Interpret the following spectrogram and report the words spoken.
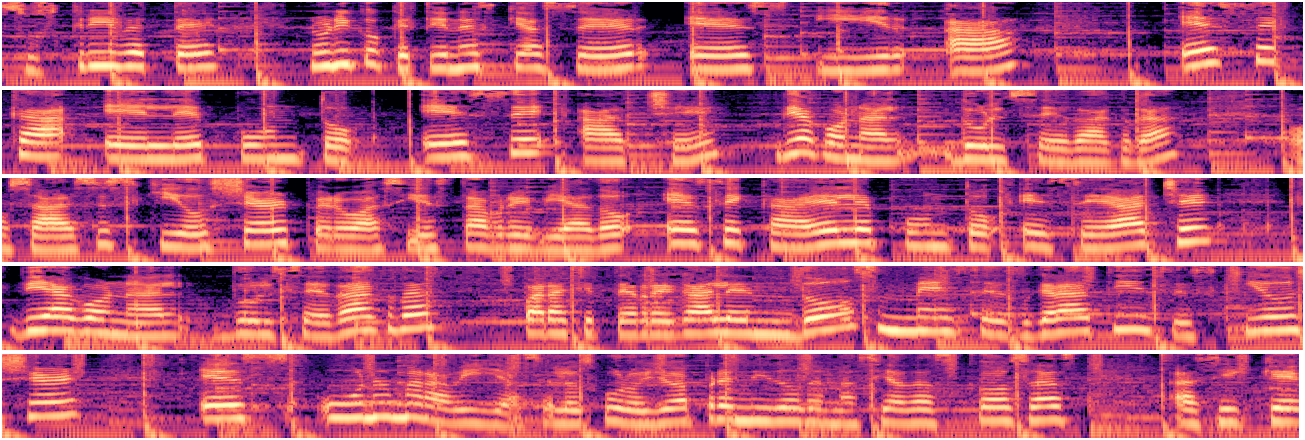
Suscríbete. Lo único que tienes que hacer es ir a skl.sh diagonal dulce dagda o sea, es Skillshare, pero así está abreviado skl.sh diagonal dulce dagda para que te regalen dos meses gratis de Skillshare. Es una maravilla, se los juro, yo he aprendido demasiadas cosas, así que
